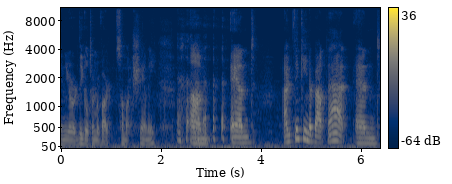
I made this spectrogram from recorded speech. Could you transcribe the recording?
in your legal term of art, somewhat shammy. Um, and I'm thinking about that and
